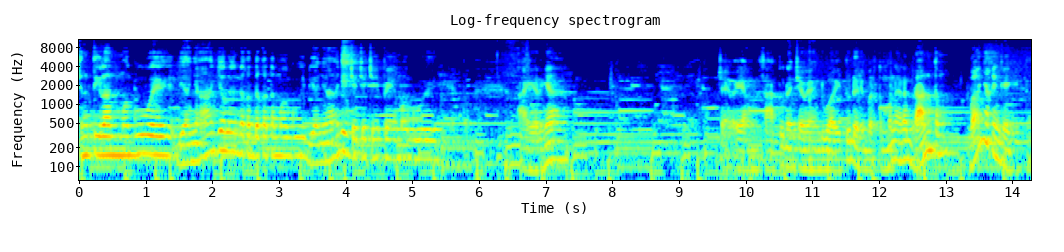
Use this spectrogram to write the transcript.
centilan sama gue. Dianya aja lo yang deket-deket sama gue. Dianya aja cece-cepe sama gue gitu. akhirnya cewek yang satu dan cewek yang dua itu dari berteman akhirnya berantem. Banyak yang kayak gitu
